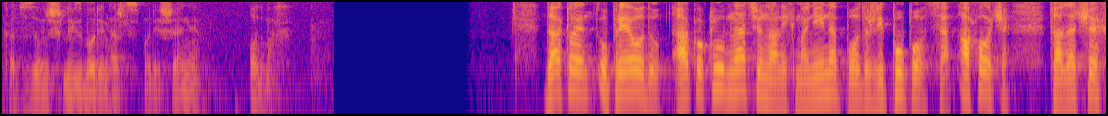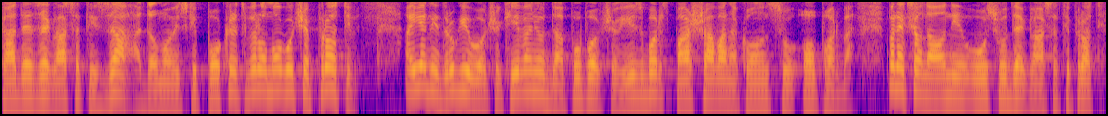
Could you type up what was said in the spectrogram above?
Kad su završili izbori, našli smo rješenje odmah. Dakle, u prijevodu, ako klub nacionalnih manjina podrži Pupovca, a hoće, tada će HDZ glasati za, a domovinski pokret vrlo moguće protiv, a jedni drugi u očekivanju da Pupovčev izbor spašava na koncu oporba. Pa nek se onda oni usude glasati protiv.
